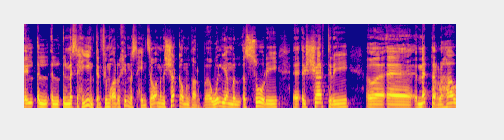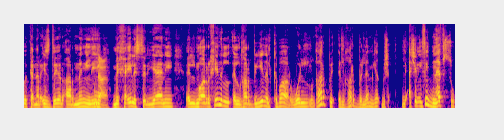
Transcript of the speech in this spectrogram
ال- ال- ال- المسيحيين كان في مؤرخين مسيحيين سواء من الشرق أو من الغرب آه، ويليام الصوري آه، الشارتري آه، متى الرهاوي كان رئيس دير أرمني نعم. ميخائيل السرياني المؤرخين ال- الغربيين الكبار والغرب الغرب لم ي... مش عشان يفيد نفسه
